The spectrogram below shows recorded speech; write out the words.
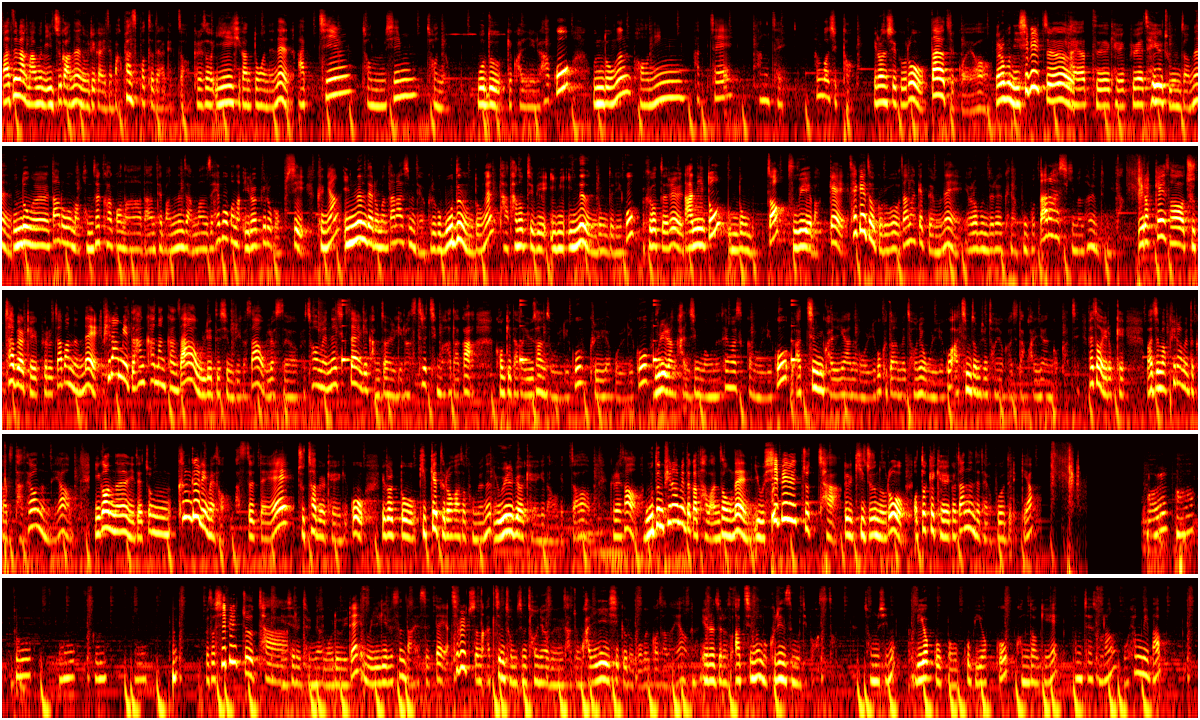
마지막 남은 2주간은 우리가 이제 막판 스퍼트 내야겠죠. 그래서 이 기간 동안에는 아침, 점심, 저녁 모두 이렇게 관리를 하고 운동은 버닝, 하체, 상체 한 번씩 더 이런 식으로 짜여질 거예요. 여러분 이 11주 다이어트 계획표의 제일 좋은 점은 운동을 따로 막 검색하거나 나한테 맞는지 안 맞는지 해보거나 이럴 필요가 없이 그냥 있는 대로만 따라 하시면 돼요. 그리고 모든 운동은 다 단호TV에 이미 있는 운동들이고 그것들을 난이도, 운동 목적, 부위에 맞게 체계적으로 짜놨기 때문에 여러분들은 그냥 보고 따라 하시기만 하면 됩니다. 이렇게 해서 주차별 계획표를 짜봤는데 피라미드 한 칸 한 칸 쌓아 올리듯이 우리가 쌓아 올렸어요. 그래서 처음에는 식사일기, 감정일기랑 스트레칭만 하다가 거기다가 유산소 올리고 근력 올리고 물이랑 간식 먹는 생활 습관 올리고 아침 관리하는 거 올리고 그 다음에 저녁 올리고 아침, 점심, 저녁까지 다 관리하는 것까지 해서 이렇게 마지막 피라미드까지 다 세웠는데요. 이거는 이제 좀 큰 그림에서 봤을 때의 주차별 계획이고 이걸 또 깊게 들어가서 보면 은 요일별 계획이 나오겠죠. 그래서 모든 피라미드가 다 완성된 이 11주차를 기준으로 어떻게 계획을 짰는지 제가 보여드릴게요. 월, 화, 수, 목, 금. 그래서 11주 차 예시를 들면 월요일에 뭐 일기를 쓴다 했을 때 11주차는 아침, 점심, 저녁을 다 좀 관리식으로 먹을 거잖아요. 예를 들어서 아침은 뭐 green 스무디 먹었어. 점심 미역국 먹었고 미역국, 건더기에 쌈채소랑 뭐 현미밥,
